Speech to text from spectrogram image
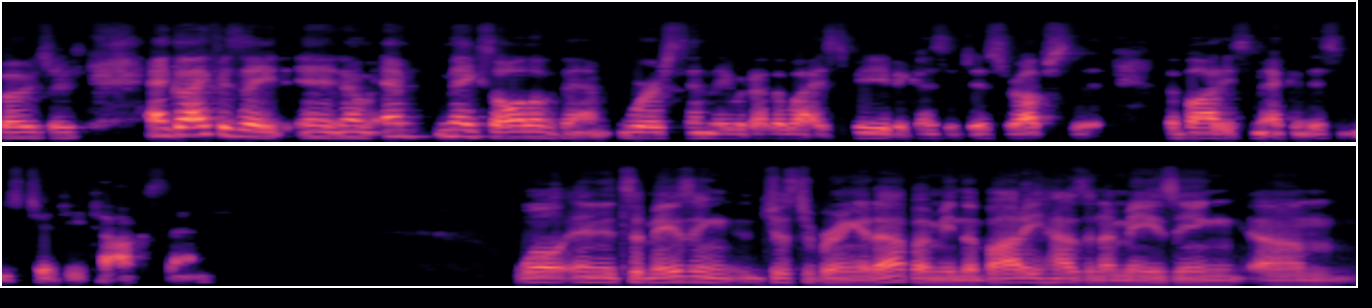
exposures. And glyphosate you know, makes all of them worse than they would otherwise be because it disrupts the, the body's mechanisms to detox them. Well, and it's amazing just to bring it up. I mean, the body has an amazing um,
